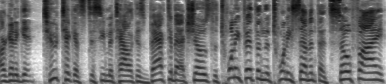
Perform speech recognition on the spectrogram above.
are going to get two tickets to see Metallica's back to back shows, the 25th and the 27th at SoFi.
